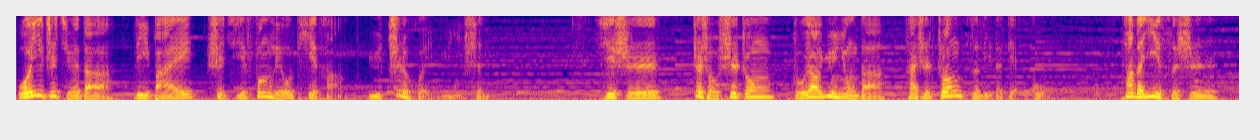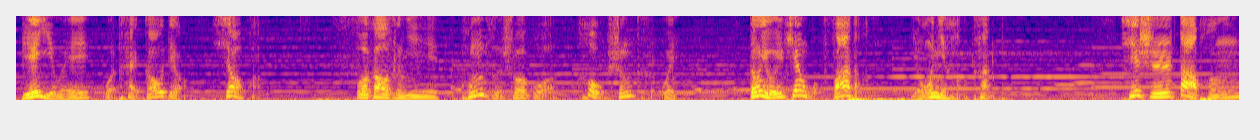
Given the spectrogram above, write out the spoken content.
我一直觉得李白是集风流倜傥与智慧于一身。其实这首诗中主要运用的还是《庄子》里的典故，他的意思是：别以为我太高调，笑话我。我告诉你，孔子说过“后生可畏”，等有一天我发达了，有你好看的。其实，大鹏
